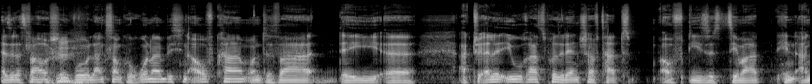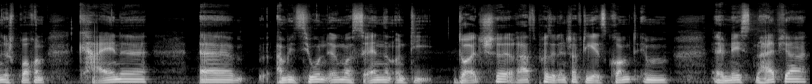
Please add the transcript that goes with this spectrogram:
Also das war auch schon, wo langsam Corona ein bisschen aufkam. Und das war die äh, aktuelle EU-Ratspräsidentschaft hat auf dieses Thema hin angesprochen, keine äh, Ambitionen, irgendwas zu ändern. Und die deutsche Ratspräsidentschaft, die jetzt kommt im, im nächsten Halbjahr,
